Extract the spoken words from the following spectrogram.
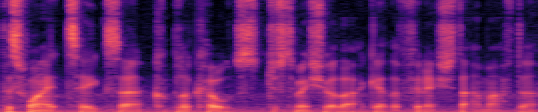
This it takes a couple of coats just to make sure that I get the finish that I'm after.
